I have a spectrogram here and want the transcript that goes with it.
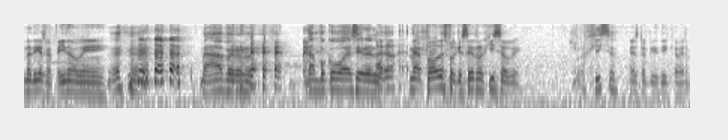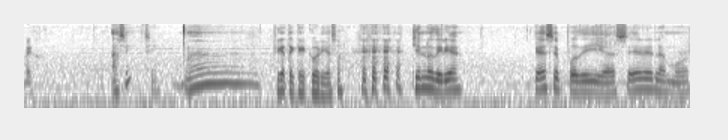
No digas mi apellido, güey. nah, pero no- tampoco voy a decir el Ah, no. Me apodas porque soy rojizo, güey. rojizo. Es lo que indica Bermejo. ¿Ah, sí? Sí. Ah, Fíjate qué curioso. ¿quién lo diría? Que se podía hacer el amor.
